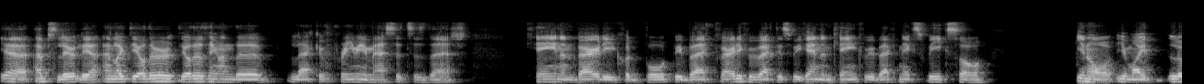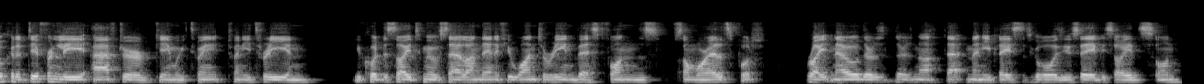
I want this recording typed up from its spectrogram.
yeah, absolutely. And like the other the other thing on the lack of premium assets is that Kane and Vardy could both be back. Vardy could be back this weekend, and Kane could be back next week. So you know, you might look at it differently after game week 20, 23 and you could decide to move Salah and then if you want to reinvest funds somewhere else. But right now there's there's not that many places to go, as you say, besides Son.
